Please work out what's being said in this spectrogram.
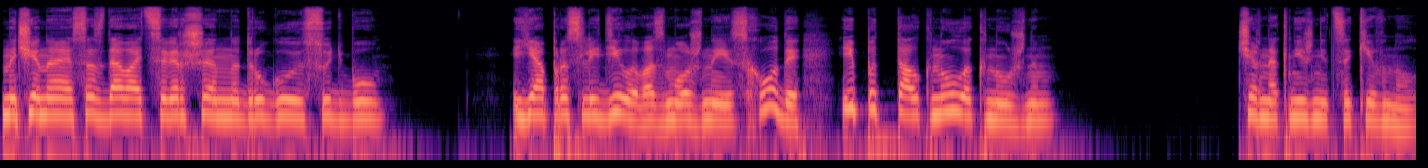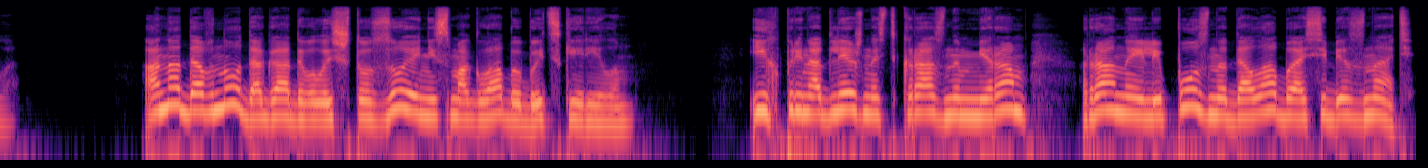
начиная создавать совершенно другую судьбу. Я проследила возможные исходы и подтолкнула к нужным. Чернокнижница кивнула. Она давно догадывалась, что Зоя не смогла бы быть с Кириллом. Их принадлежность к разным мирам рано или поздно дала бы о себе знать,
